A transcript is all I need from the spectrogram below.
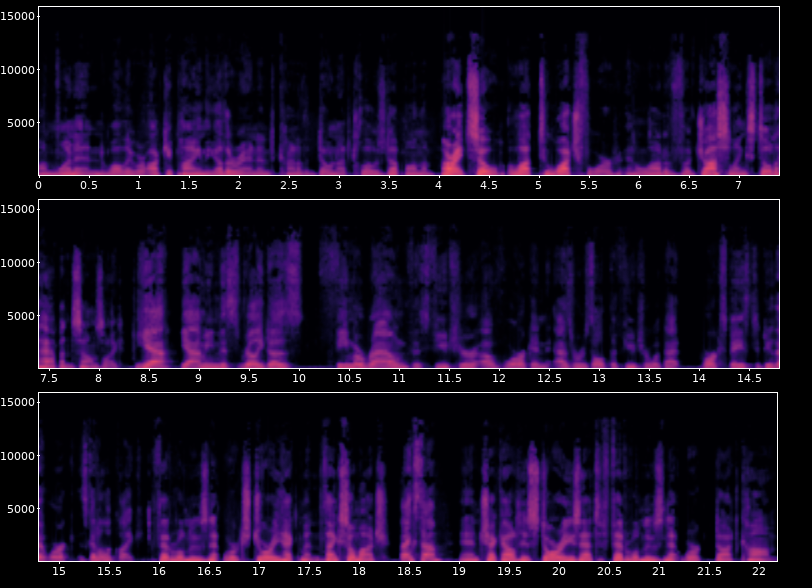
on one end while they were occupying the other end, and kind of the donut closed up on them. All right, so a lot to watch for and a lot of uh, jostling still to happen, sounds like. Yeah, yeah. I mean, this really does theme around this future of work and as a result the future what that workspace to do that work is going to look like. Federal news network's jory heckman. Thanks so much. Thanks tom. And check out his stories at federalnewsnetwork.com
